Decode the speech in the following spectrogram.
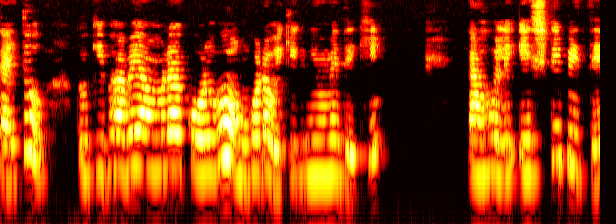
তাই তো? তো কীভাবে আমরা করব? অঙ্কটা ঐকিক নিয়মে দেখি। তাহলে এসটিপিতে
